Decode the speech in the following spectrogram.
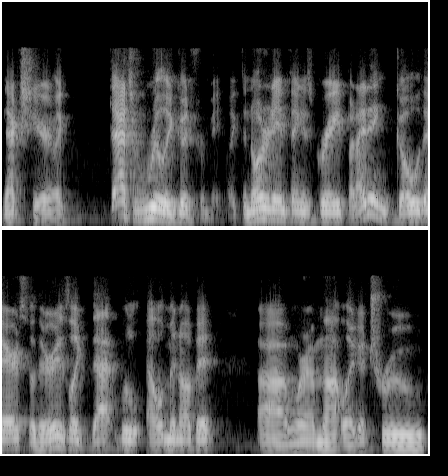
next year, like that's really good for me. Like the Notre Dame thing is great, but I didn't go there, so there is like that little element of it uh, where I'm not like a true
